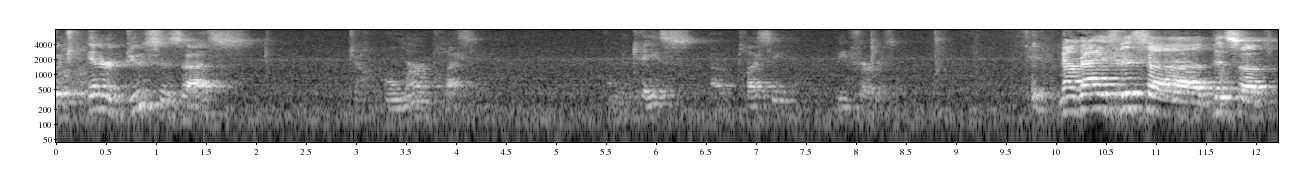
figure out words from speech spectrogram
Introduces us to Homer Plessy and the case of Plessy v. Ferguson. Now, guys, this uh, this uh,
